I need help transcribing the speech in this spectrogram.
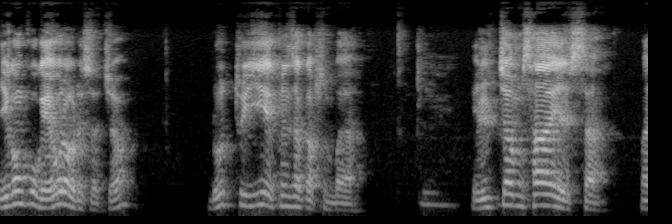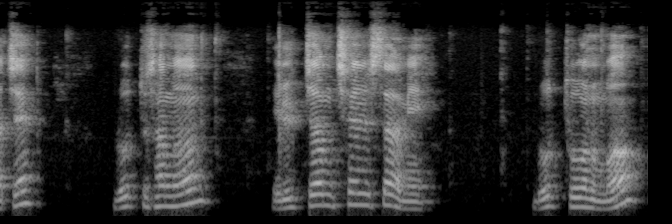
이건 꼭 외우라고 그랬었죠? 루트 2의 근사값은 뭐야? 1.414. 맞지? 루트 3은 1.732. 루트 5는 뭐?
